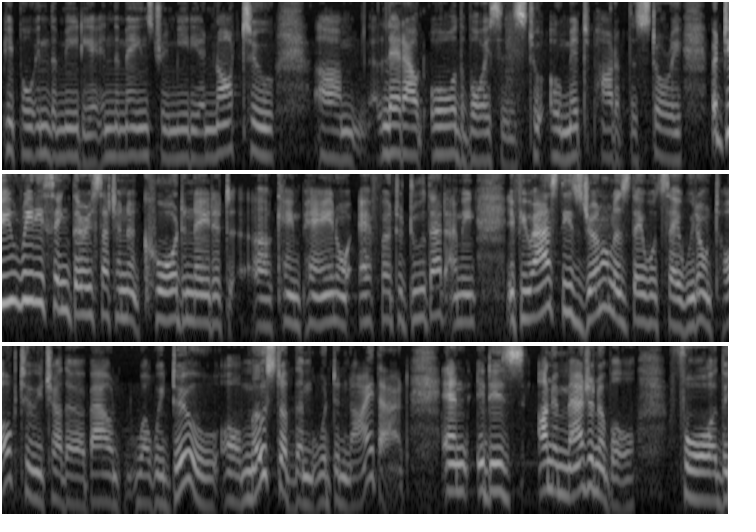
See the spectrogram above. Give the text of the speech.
people in the media, in the mainstream media, not to um, let out all the voices, to omit part of the story. But do you really think there is such a coordinated uh, campaign or effort to do that? I mean, if you ask these journalists, they would say, we don't talk to each other about what we do, or most of them would deny that. And it is unimaginable for the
